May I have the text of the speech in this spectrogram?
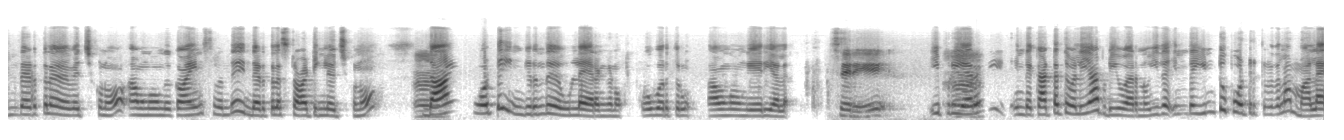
இந்த இடத்துல வச்சுக்கணும். அவங்க உங்க காயின்ஸ் வந்து இந்த இடத்துல ஸ்டார்டிங்ல வச்சுக்கணும். தாயம் போட்டு இங்கிருந்து உள்ள இறங்கணும் ஒவ்வொருத்தரும் அவங்க உங்க ஏரியால சரி. இப்படி. இறங்கி இந்த கட்டத்து வழியா அப்படி வரணும். இத இந்த இன்ட்டு போட்டிருக்கிறதெல்லாம் மலை.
